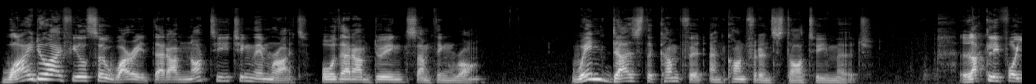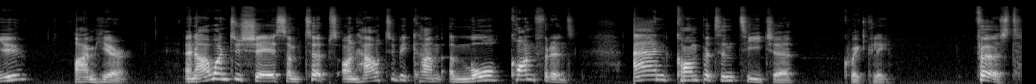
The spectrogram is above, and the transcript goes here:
Why do I feel so worried that I'm not teaching them right or that I'm doing something wrong? When does the comfort and confidence start to emerge? Luckily for you, I'm here. And I want to share some tips on how to become a more confident and competent teacher quickly. First,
